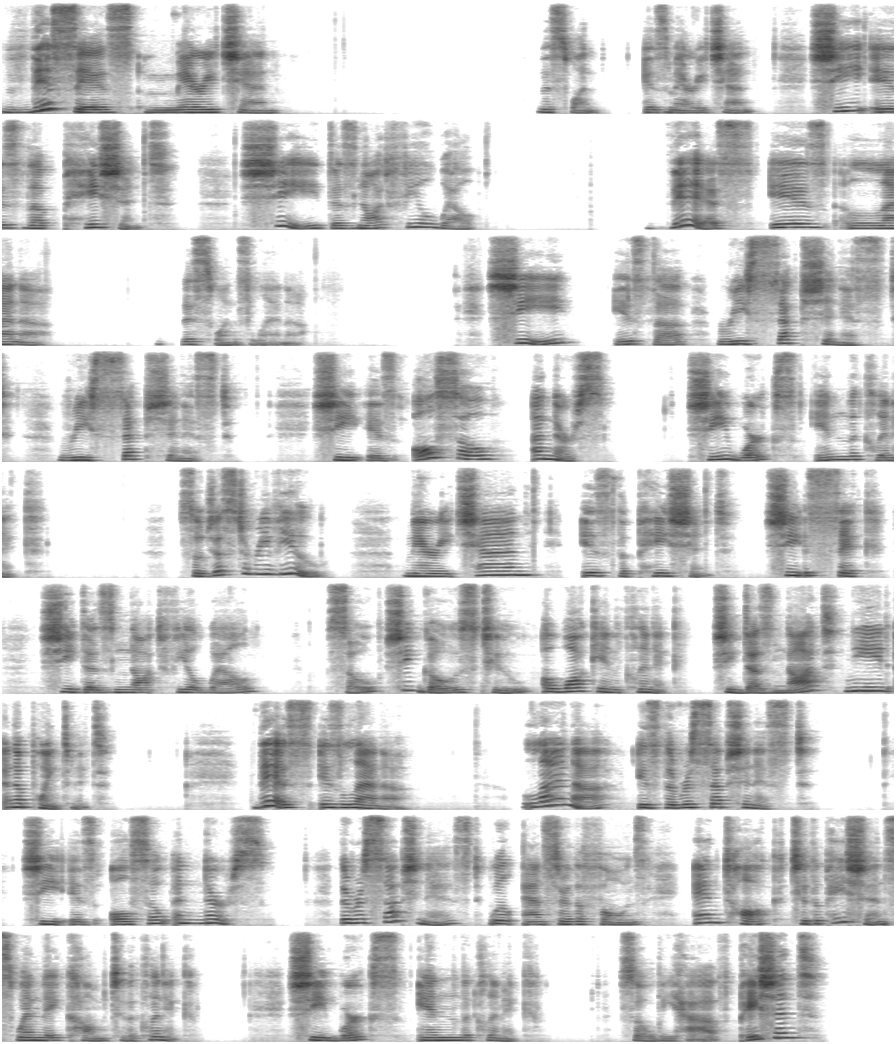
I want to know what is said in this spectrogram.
This is Mary Chan. This one is Mary Chan. She is the patient. She does not feel well. This is Lana. This one's Lana. She is the receptionist. Receptionist. She is also a nurse. She works in the clinic. So just to review, Mary Chan is the patient. She is sick. She does not feel well. So she goes to a walk-in clinic. She does not need an appointment. This is Lana. Lana is the receptionist. She is also a nurse. The receptionist will answer the phones and talk to the patients when they come to the clinic. She works in the clinic. So we have patient,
